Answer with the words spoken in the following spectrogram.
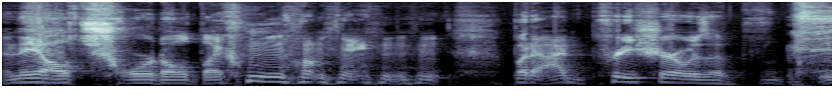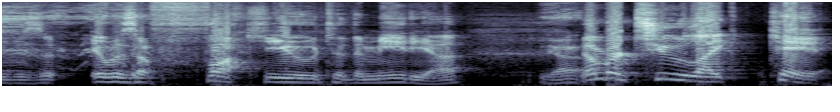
And they all chortled like But I'm pretty sure it was a it was a, it was a fuck you to the media. Yeah. Number two, like, okay,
